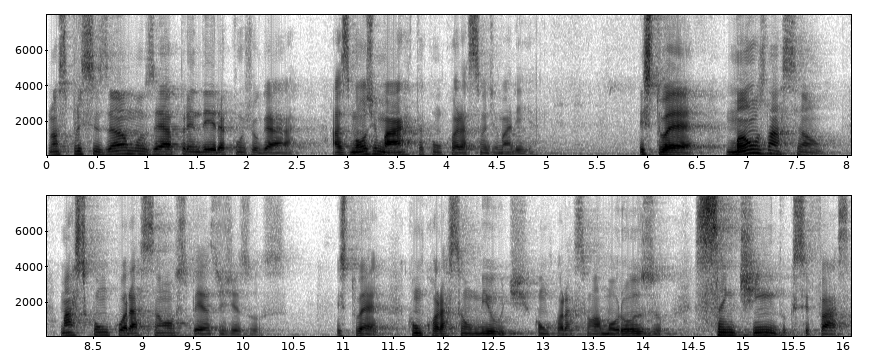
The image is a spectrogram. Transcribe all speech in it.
nós precisamos é aprender a conjugar as mãos de Marta com o coração de Maria. Isto é, mãos na ação, mas com o coração aos pés de Jesus. Isto é, com o coração humilde, com o coração amoroso, sentindo o que se faz,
